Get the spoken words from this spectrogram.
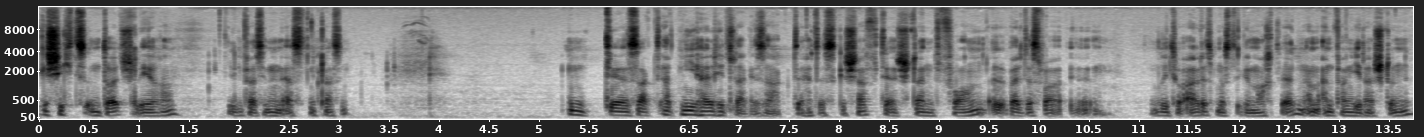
Geschichts- und Deutschlehrer, jedenfalls in den ersten Klassen. Und der sagt, hat nie Heil Hitler gesagt. Der hat es geschafft, der stand vorn, äh, weil das war äh, ein Ritual, das musste gemacht werden am Anfang jeder Stunde.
